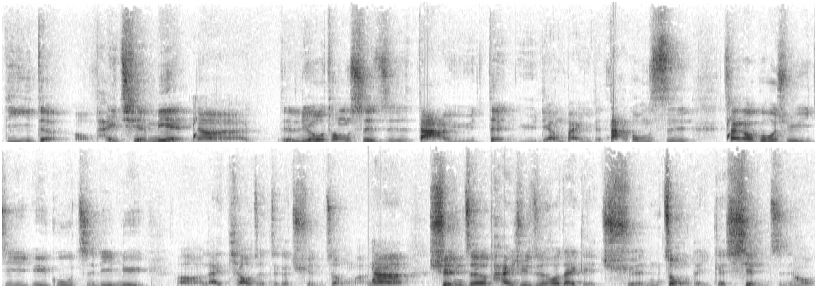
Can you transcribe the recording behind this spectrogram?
低的哦，排前面。那流通市值大于等于两百亿的大公司，参考过去以及预估值利率啊、呃，来调整这个权重嘛。那选择排序之后，再给权重的一个限制哦，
